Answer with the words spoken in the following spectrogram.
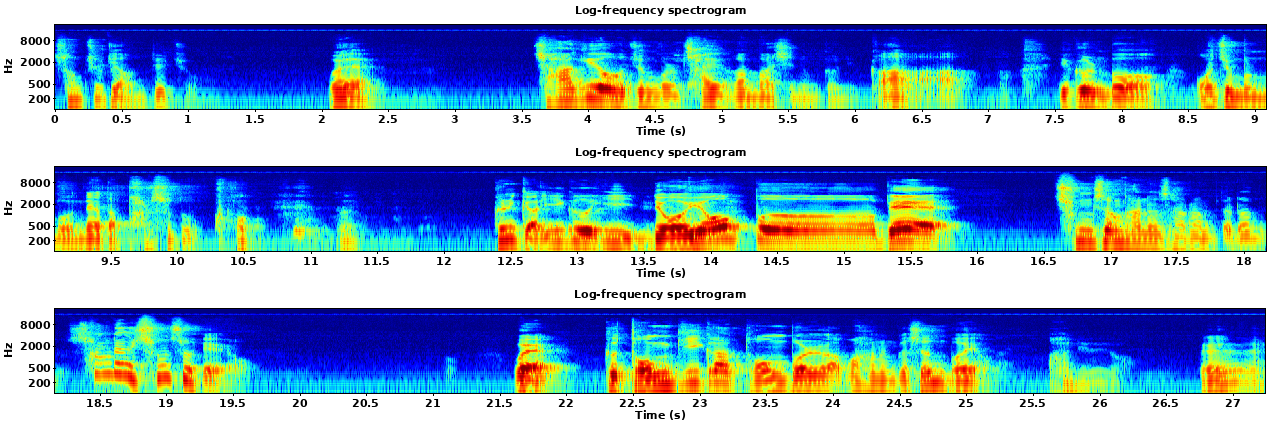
상술이 안 되죠. 왜? 자기 오줌을 자기가 마시는 거니까 이걸 뭐 오줌을 뭐 내다 팔 수도 없고 그러니까 이거 이 뇨요법에 충성하는 사람들은 상당히 순수해요. 왜? 그 동기가 돈 벌라고 하는 것은 뭐예요? 아니에요. 네.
